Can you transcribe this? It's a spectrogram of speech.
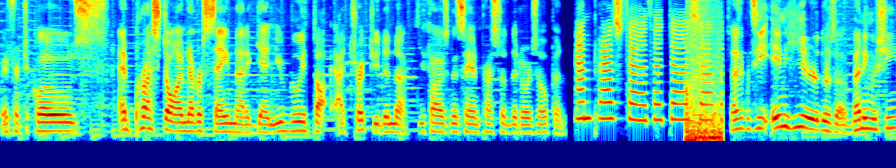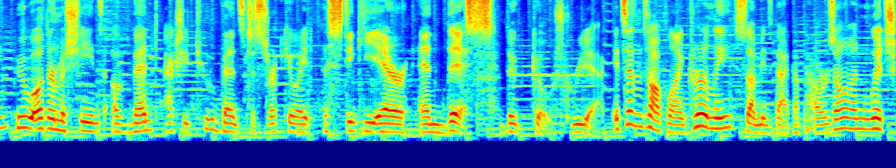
Wait for it to close. And presto, I'm never saying that again. You really thought I tricked you, didn't I? You thought I was gonna say and presto, the door's open. Open. So as you can see in here, there's a vending machine, two other machines, a vent, actually two vents to circulate the stinky air, and this, the ghost react. It says it's offline currently, so that means backup power's on, which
